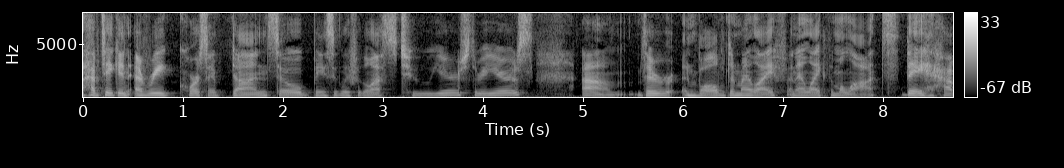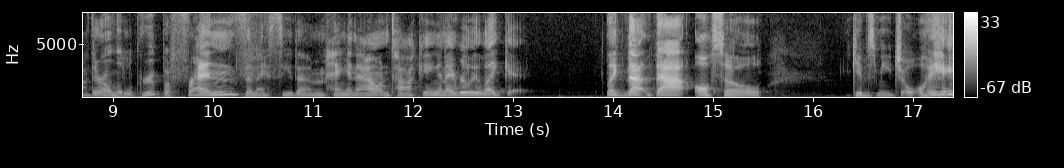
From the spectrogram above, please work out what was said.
have taken every course i've done so basically for the last two years three years um, they're involved in my life and i like them a lot. They have their own little group of friends and i see them hanging out and talking and i really like it. Like that that also gives me joy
